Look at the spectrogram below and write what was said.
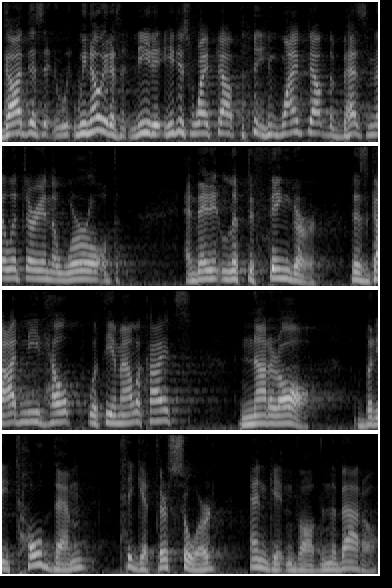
God doesn't, we know He doesn't need it. He just wiped out, he wiped out the best military in the world, and they didn't lift a finger. Does God need help with the Amalekites? Not at all. But He told them to get their sword and get involved in the battle.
